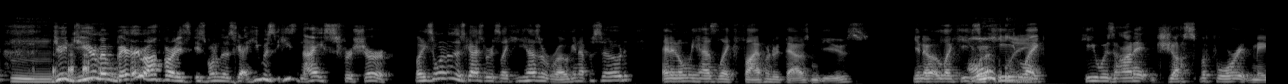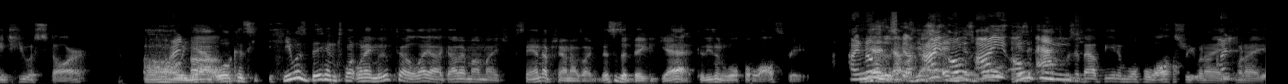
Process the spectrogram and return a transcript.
Hmm. Dude, do you remember Barry Rothbart is, is one of those guys. He was he's nice for sure, but he's one of those guys where it's like he has a Rogan episode and it only has like five hundred thousand views. You know, like he Only? he like he was on it just before it made you a star. Oh Right. yeah, well, Um, because he, he was big in 20, when I moved to LA, I got him on my stand-up show, and I was like, "This is a big get" because he's in Wolf of Wall Street. I know Yeah, this no, guy. his- I, and o- his, I whole- his act was about being in Wolf of Wall Street when I, I- when I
